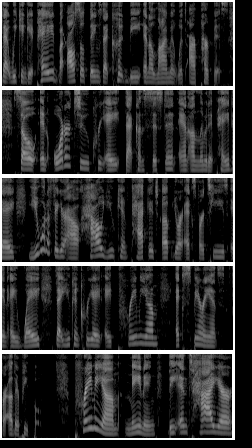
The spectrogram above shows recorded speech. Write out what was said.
that we can get paid but also things that could be in alignment with our purpose so in order to create that consistent and unlimited payday you want to figure out how you can package up your expertise in a way that you can create a premium experience for other people premium meaning the entire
